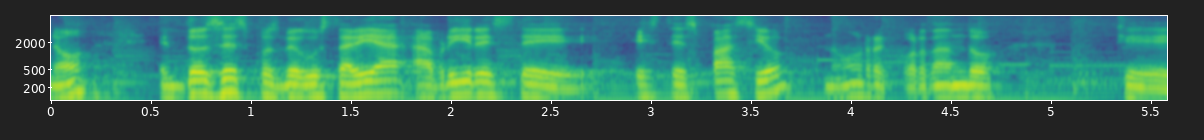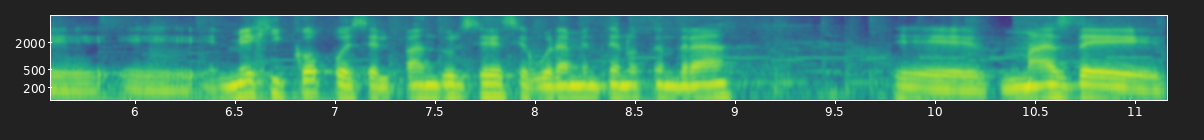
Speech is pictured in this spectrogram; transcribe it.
¿no? Entonces, pues me gustaría abrir este, este espacio, ¿no? Recordando que eh, en México, pues el pan dulce seguramente no tendrá eh, más de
